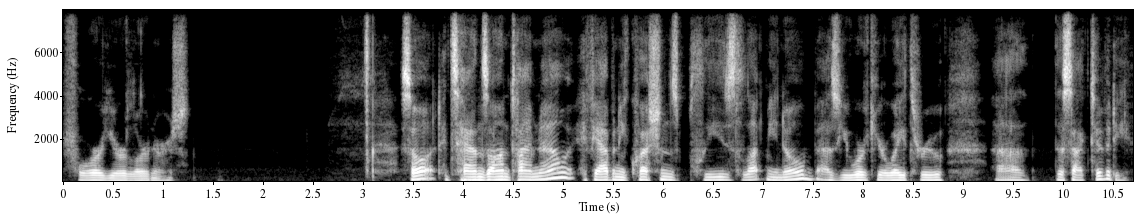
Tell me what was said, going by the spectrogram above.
for your learners. So it's hands-on time now. If you have any questions, please let me know as you work your way through uh, this activity.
